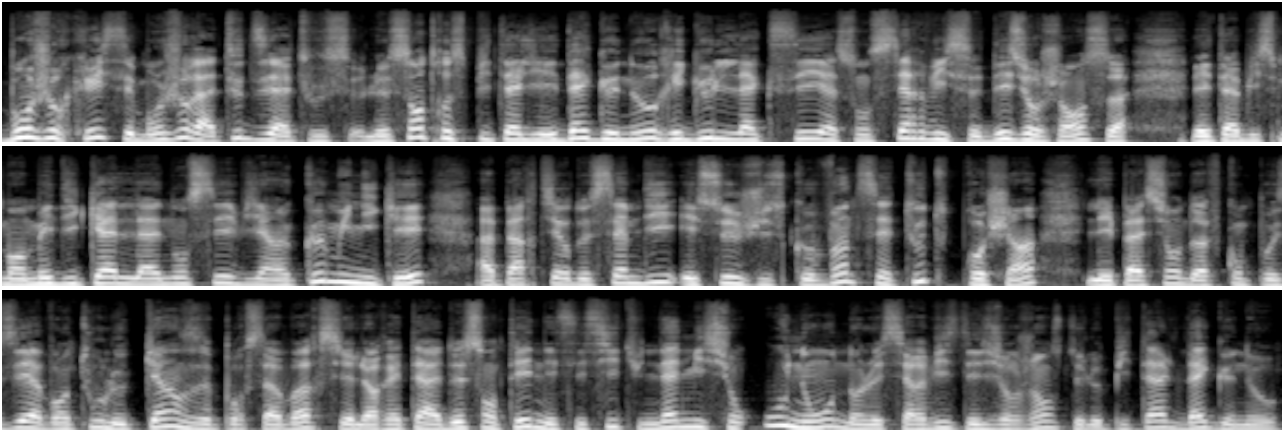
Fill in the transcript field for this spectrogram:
Bonjour Chris et bonjour à toutes et à tous. Le centre hospitalier d'Aguenau régule l'accès à son service des urgences. L'établissement médical l'a annoncé via un communiqué. À partir de samedi et ce jusqu'au 27 août prochain, les patients doivent composer avant tout le 15 pour savoir si leur état de santé nécessite une admission ou non dans le service des urgences de l'hôpital d'Aguenau.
